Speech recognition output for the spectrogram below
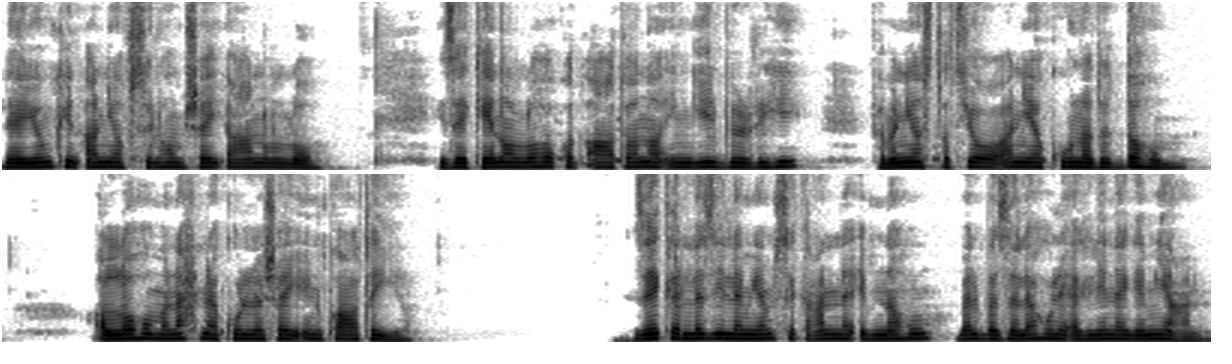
لا يمكن أن يفصلهم شيء عن الله. إذا كان الله قد أعطانا إنجيل بره فمن يستطيع أن يكون ضدهم؟ الله منحنا كل شيء كعطية ذاك الذي لم يمسك عنا ابنه بل بذله لأجلنا جميعا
